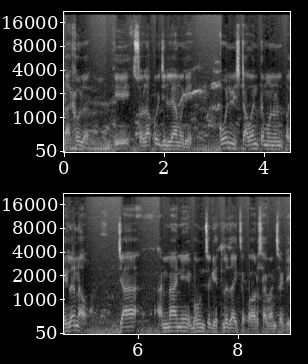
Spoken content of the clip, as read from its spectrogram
दाखवलं की सोलापूर जिल्ह्यामध्ये कोण निष्ठावंत म्हणून पहिलं नाव ज्या अण्णा आणि भाऊंचं घेतलं जायचं पवारसाहेबांसाठी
